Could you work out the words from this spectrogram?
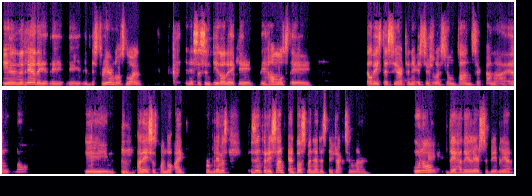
Y en la idea de, de destruirnos, ¿no? En ese sentido de que dejamos de tal vez desear tener esta relación tan cercana a Él, ¿no? Y a veces cuando hay problemas, es interesante, hay dos maneras de reaccionar. Uno, deja de leer su Biblia,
